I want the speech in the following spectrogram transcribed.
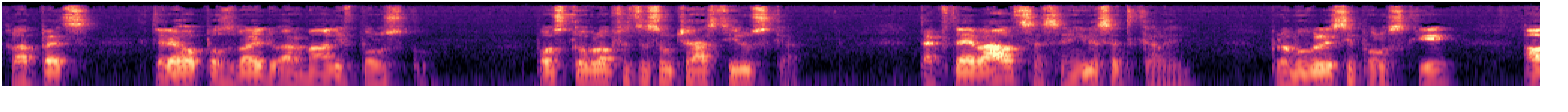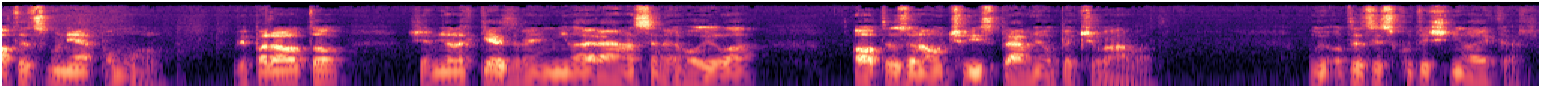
Chlapec, kterého pozvali do armády v Polsku. Polsko bylo přece součástí Ruska. Tak v té válce se někde setkali, promluvili si polsky a otec mu nějak pomohl. Vypadalo to, že měl lehké zranění, ale rána se nehojila a otec ho naučil správně opečovávat. Můj otec je skutečný lékař.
